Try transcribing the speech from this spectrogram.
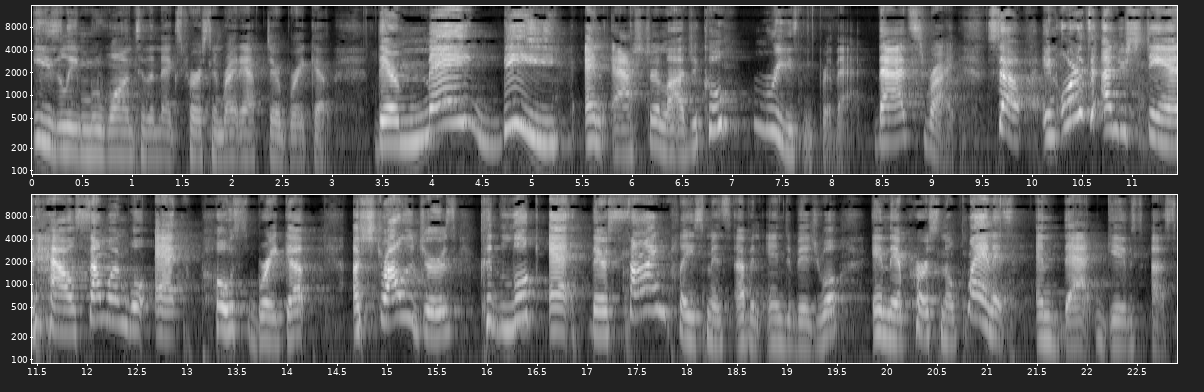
easily move on to the next person right after a breakup, there may be an astrological reason for that. That's right. So, in order to understand how someone will act post breakup, astrologers could look at their sign placements of an individual in their personal planets, and that gives us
